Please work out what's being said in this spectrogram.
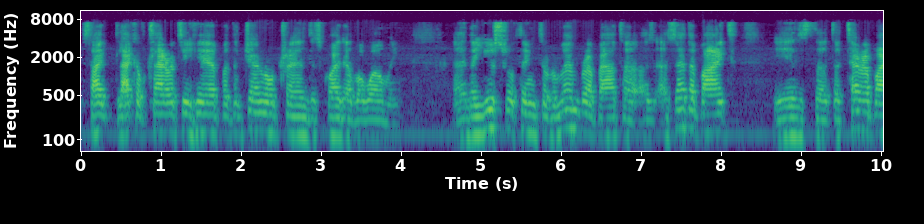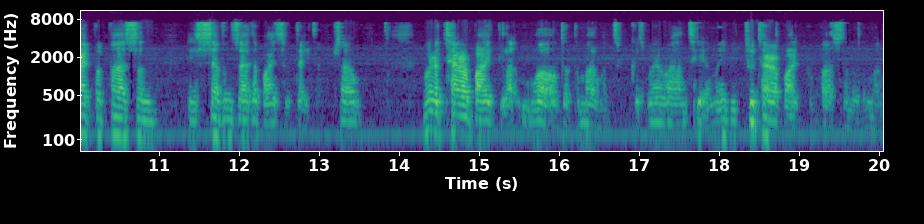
slight lack of clarity here, but the general trend is quite overwhelming. And a useful thing to remember about a, a, a zettabyte is that a terabyte per person is 7 zettabytes of data. So we're a terabyte world at the moment because we're around here, maybe 2 terabyte per person at the moment.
